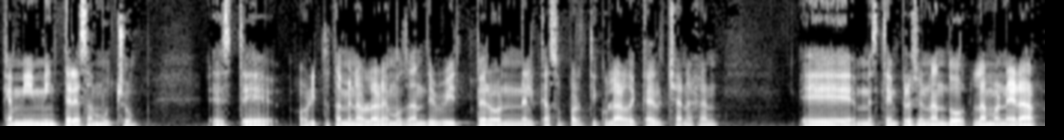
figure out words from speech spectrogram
que a mí me interesa mucho. Este, ahorita también hablaremos de Andy Reid, pero en el caso particular de Kyle Shanahan, eh, me está impresionando la manera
